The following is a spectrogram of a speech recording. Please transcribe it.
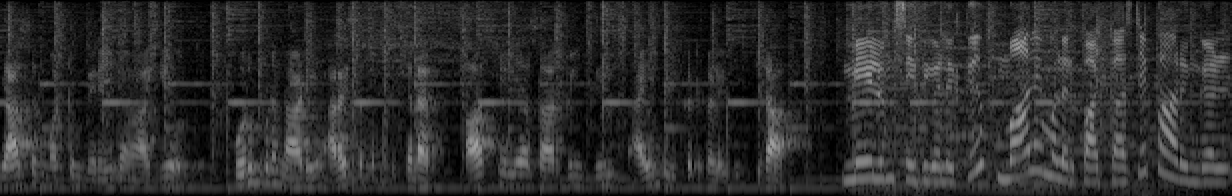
யாசன் மற்றும் விரைந்தன் ஆகியோர் பொறுப்புடன் ஆடி அரை சதம் அடித்தனர். ஆஸ்திரேலியா சார்பில் கிரீஸ் ஐந்து விக்கெட்டுகளை வீழ்த்தினார். மேலும் செய்திகளுக்கு மாலைமலர் பாட்காஸ்டை பாருங்கள்.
